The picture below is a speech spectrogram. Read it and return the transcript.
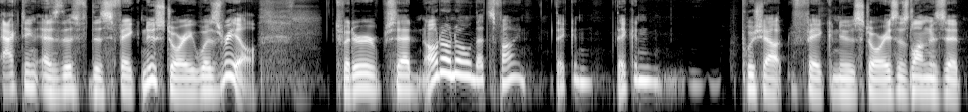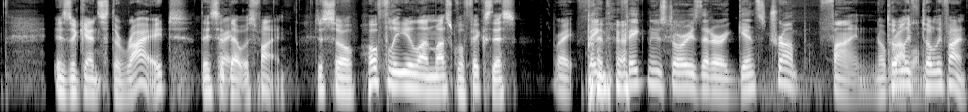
acting as if this fake news story was real. Twitter said, "Oh no, no, that's fine. They can they can push out fake news stories as long as it is against the right." They said Right. that was fine. Just so hopefully Elon Musk will fix this. Right. Fake fake news stories that are against Trump. Fine. No Totally problem. totally fine.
